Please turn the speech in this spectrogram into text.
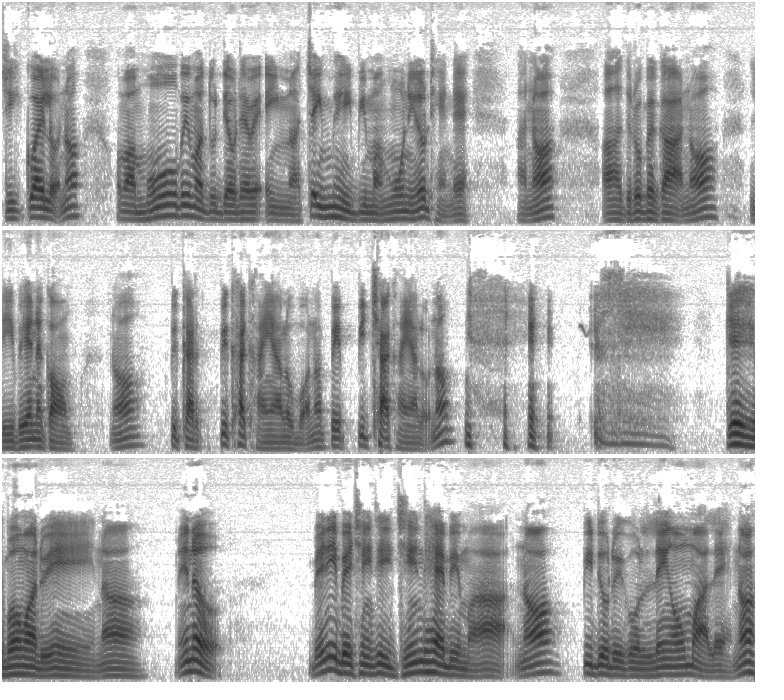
ကြီးကွိုက်လို့နော်ဟိုမှာမိုးပေးမှသူတယောက်တည်းပဲအိမ်မှာကြိတ်မိတ်ပြီးမှငိုနေလို့ထင်တယ်အာနော်အာသူတို့ဘက်ကနော်လေဘဲနှကောင်နော် ပိခတ်ပိခတ်ခံရလို့ပေါ့နော်ပိပိချခံရလို့နော်ကဲဘောမတွေနော်မင်းတို့ဘယ်နည်းပဲချိန်ထိဂျင်းထဲပြီးမှနော်ပြည်သူတွေကိုလိန်အောင်ပါလဲနော်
